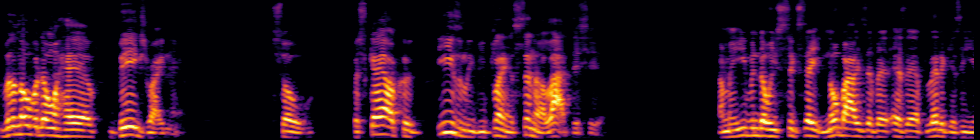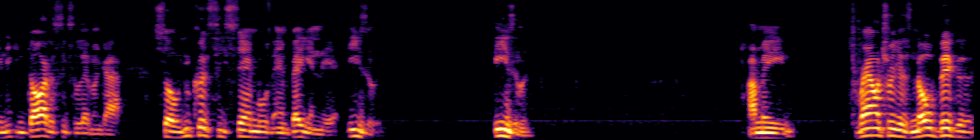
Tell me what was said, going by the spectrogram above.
Villanova don't have bigs right now. So Paschall could easily be playing center a lot this year. I mean, even though he's 6'8, nobody's as athletic as he, and he can guard a 6'11 guy. So you could see Samuels and Bey in there easily. Easily. I mean, Roundtree is no bigger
